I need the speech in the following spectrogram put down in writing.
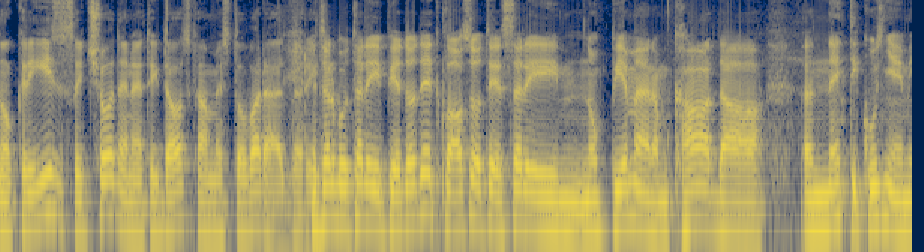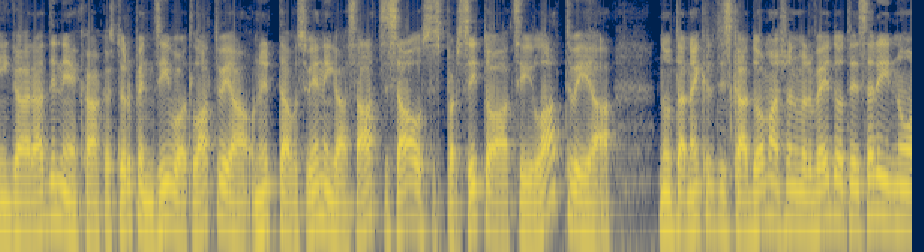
no krīzes līdz šodienai tik daudz, kā mēs to varētu darīt. Bet varbūt arī piedodiet, klausoties arī, nu, piemēram, kādā netik uzņēmīgā radiniekā, kas turpina dzīvot Latvijā un ir tavas vienīgās acis ausis par situāciju Latvijā nu, tā nekritiskā domāšana var veidoties arī no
